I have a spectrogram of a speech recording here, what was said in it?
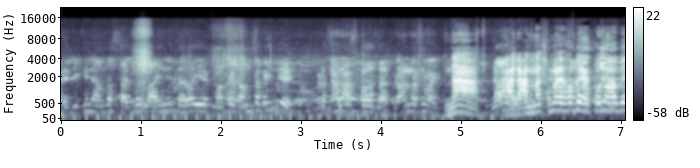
না আমরা চারজন লাইনে দাঁড়াই মাথায় গামছা বেঁধে না রান্নার সময়। না রান্নার সময় হবে এখনও হবে।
